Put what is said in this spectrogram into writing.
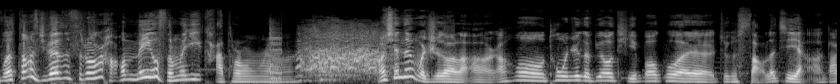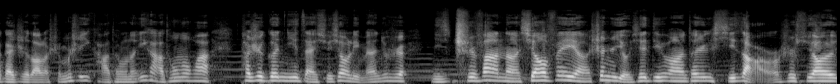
我上学的时候好像没有什么一卡通啊。然后现在我知道了啊，然后通过这个标题，包括这个扫了几眼啊，大概知道了什么是一卡通呢？一卡通的话，它是跟你在学校里面，就是你吃饭呢、消费呀，甚至有些地方它这个洗澡是需要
